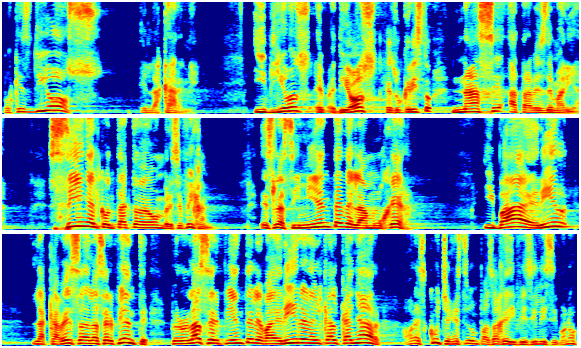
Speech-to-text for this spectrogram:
porque es Dios en la carne. Y Dios, eh, Dios, Jesucristo, nace a través de María, sin el contacto de hombre, se fijan. Es la simiente de la mujer y va a herir la cabeza de la serpiente, pero la serpiente le va a herir en el calcañar. Ahora escuchen, este es un pasaje dificilísimo, ¿no?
